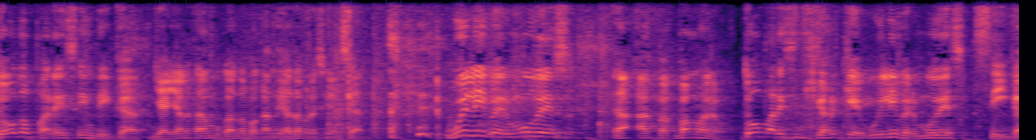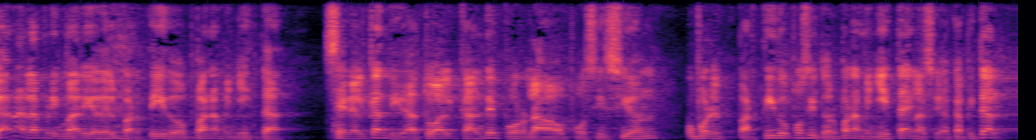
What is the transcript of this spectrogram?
Todo parece indicar, ya ya la estaban buscando para candidata presidencial. Willy Bermúdez, ah, ah, va- vamos a ver, todo parece indicar que Willy Bermúdez, si gana la primaria del partido panameñista, será el candidato a alcalde por la oposición o por el partido opositor panameñista en la ciudad capital.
